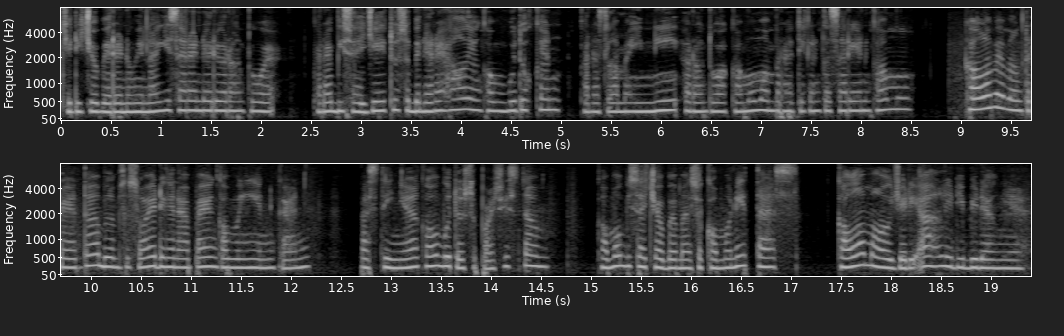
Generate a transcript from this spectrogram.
Jadi coba renungin lagi saran dari orang tua. Karena bisa aja itu sebenarnya hal yang kamu butuhkan. Karena selama ini orang tua kamu memperhatikan kesarian kamu. Kalau memang ternyata belum sesuai dengan apa yang kamu inginkan, pastinya kamu butuh support system. Kamu bisa coba masuk komunitas. Kalau mau jadi ahli di bidangnya.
